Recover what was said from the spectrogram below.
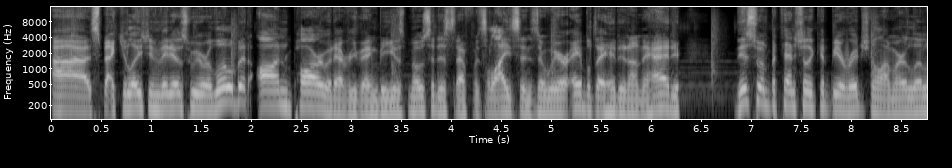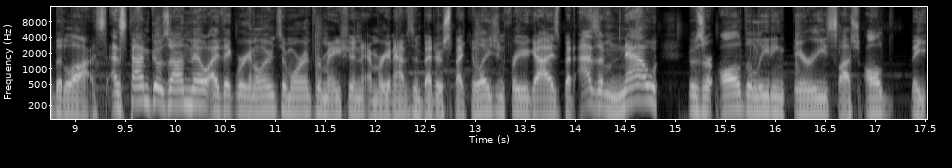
uh, speculation videos, we were a little bit on par with everything because most of this stuff was licensed, so we were able to hit it on the head. This one potentially could be original, and we're a little bit lost. As time goes on, though, I think we're going to learn some more information, and we're going to have some better speculation for you guys. But as of now, those are all the leading theories slash all the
